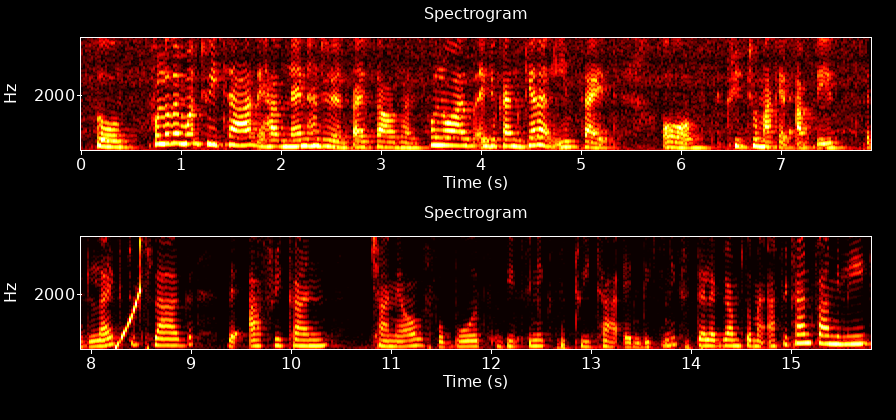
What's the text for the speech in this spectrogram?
So follow them on twitter. They have 905,000 followers and you can get an insight of the crypto market updates. I'd like to plug the african channels for both Bitfinex Twitter and Bitfinex Telegram. So my African family,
